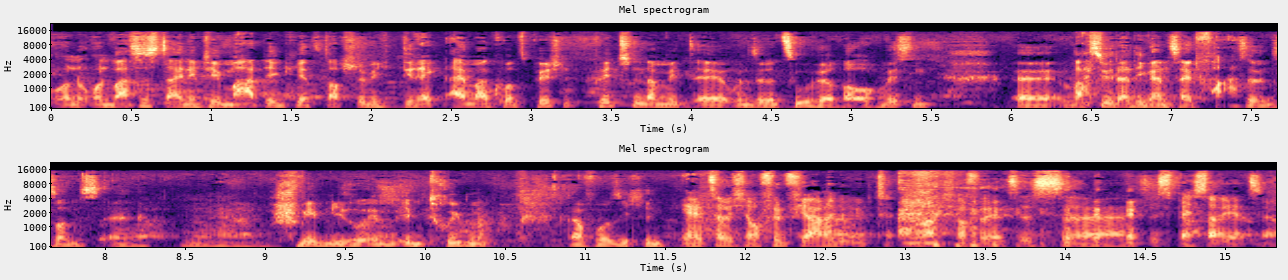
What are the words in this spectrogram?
und, und was ist deine Thematik? Jetzt darfst du mich direkt einmal kurz pitchen, pitchen damit äh, unsere Zuhörer auch wissen, äh, was wir da die ganze Zeit faseln, sonst äh, schweben die so im, im Trüben da vor sich hin. Ja, jetzt habe ich auch fünf Jahre geübt. Emma, ich hoffe, es ist, äh, es ist besser jetzt. Ja.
